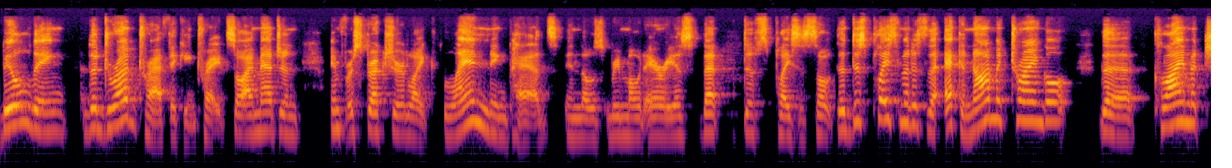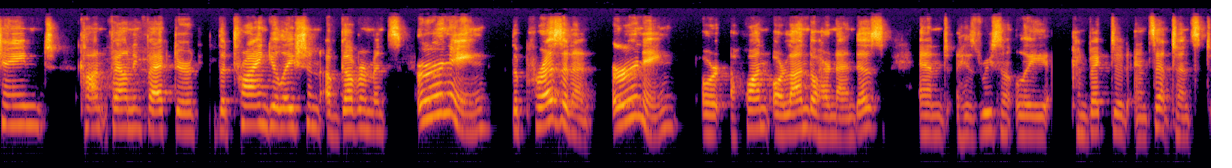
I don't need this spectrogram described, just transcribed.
building the drug trafficking trade. So I imagine infrastructure like landing pads in those remote areas that displaces. So the displacement is the economic triangle, the climate change confounding factor, the triangulation of governments earning the president earning or Juan Orlando Hernandez and his recently convicted and sentenced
